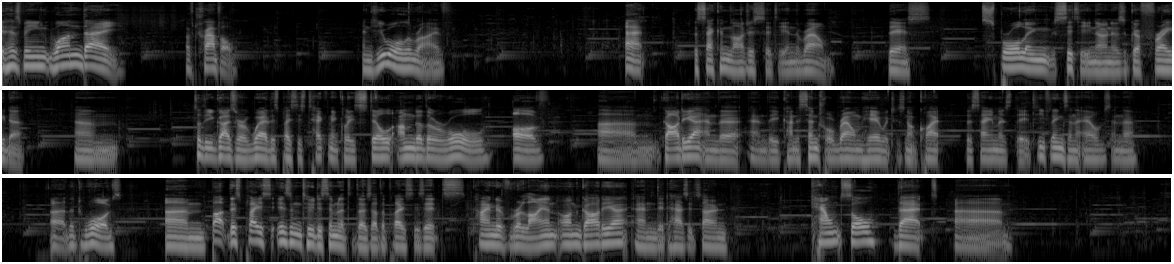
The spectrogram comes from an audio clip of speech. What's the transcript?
it has been one day of travel, and you all arrive at the second largest city in the realm. This sprawling city known as Gafreda. Um, so that you guys are aware, this place is technically still under the rule of um, Guardia and the and the kind of central realm here, which is not quite the same as the Tieflings and the Elves and the uh, the Dwarves. Um, but this place isn't too dissimilar to those other places. It's kind of reliant on Guardia, and it has its own council that um,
